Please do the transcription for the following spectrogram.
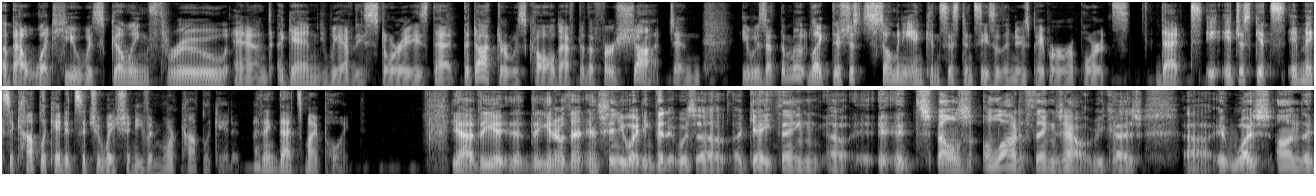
about what Hugh was going through. And again, we have these stories that the doctor was called after the first shot and he was at the moon. Like, there's just so many inconsistencies of the newspaper reports that it, it just gets, it makes a complicated situation even more complicated. I think that's my point. Yeah, the, the, you know the insinuating that it was a, a gay thing uh, it, it, spells a lot of things out because uh, it was on the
